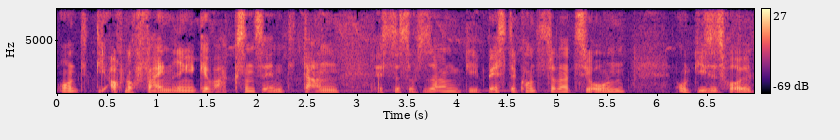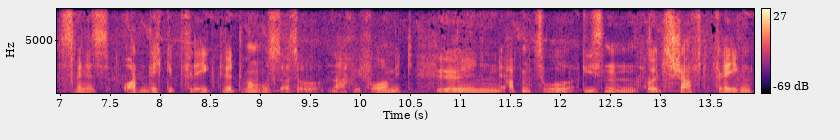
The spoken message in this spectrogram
und die auch noch feinringig gewachsen sind, dann ist es sozusagen die beste Konstellation. Und dieses Holz, wenn es ordentlich gepflegt wird, man muss also nach wie vor mit Ölen ab und zu diesen Holzschaft pflegen,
